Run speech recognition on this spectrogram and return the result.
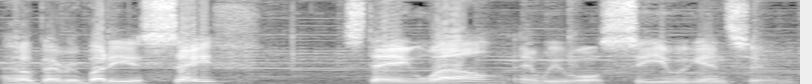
I hope everybody is safe, staying well, and we will see you again soon.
